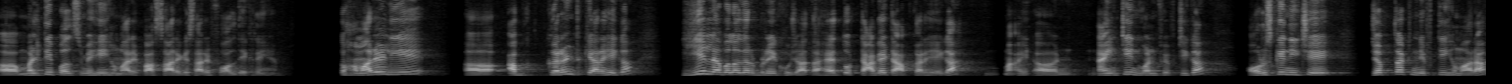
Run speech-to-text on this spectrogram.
मल्टीपल्स में ही हमारे पास सारे के सारे फॉल देख रहे हैं। तो हमारे लिए आ, अब करंट क्या रहेगा? ये लेवल अगर ब्रेक हो जाता है तो टारगेट आपका रहेगा नाइनटीन वन फिफ्टी का और उसके नीचे जब तक निफ्टी हमारा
